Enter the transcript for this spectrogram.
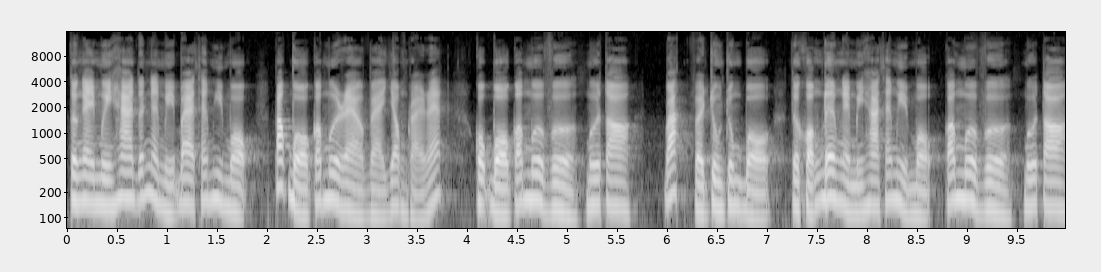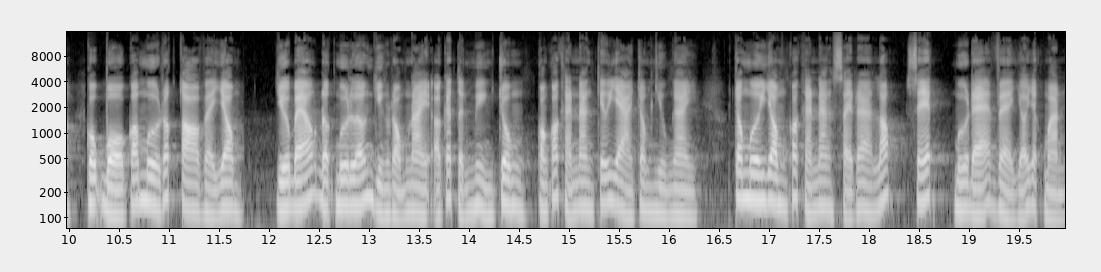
Từ ngày 12 đến ngày 13 tháng 11, Bắc Bộ có mưa rào và dông rải rác, cục bộ có mưa vừa, mưa to. Bắc và Trung Trung Bộ, từ khoảng đêm ngày 12 tháng 11 có mưa vừa, mưa to, cục bộ có mưa rất to và dông. Dự báo đợt mưa lớn diện rộng này ở các tỉnh miền Trung còn có khả năng kéo dài trong nhiều ngày. Trong mưa dông có khả năng xảy ra lốc, xét, mưa đá và gió giật mạnh.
